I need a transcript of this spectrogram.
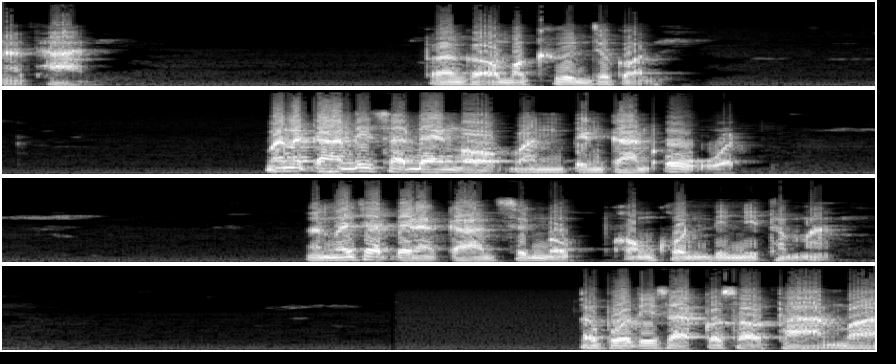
นาทานเพราะงั้นก็เอามาคืนซะก่อนมาตรการที่แสดงออกมันเป็นการโอ้อวด มันไม่ใช่เป็นอาการสงบของคนที่มีธรรมะพระโพธิสัตว์ก็สอบถามว่า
